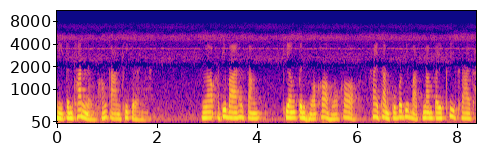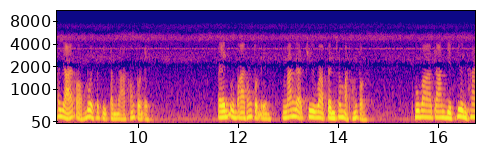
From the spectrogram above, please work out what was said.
นี่เป็นขั้นหนึ่งของการพิจารณาเราอธิบายให้ฟังเพียงเป็นหัวข้อหัวข้อ ให้ท่านผู้ปฏิบัตินำไปคลี่คลายขยายออกด้วยสติปัญญาของตนเอง เป็นอุบายของตนเอง นั่นแหละชื่อว่าเป็นสมบัติของตนครูบาอาจารย์หยิบยื่นให้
